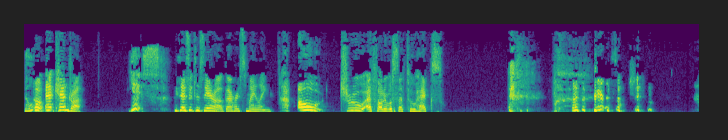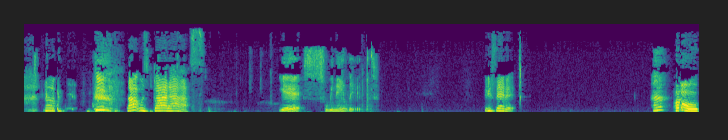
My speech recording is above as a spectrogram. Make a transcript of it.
No? oh, uh, Kendra. Yes. He says it to Sarah about her smiling. Oh, true. I thought it was set to Hex. That's a fair assumption. Um, dude, that was badass. Yes. We nailed it. Who said it? Huh? Oh,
